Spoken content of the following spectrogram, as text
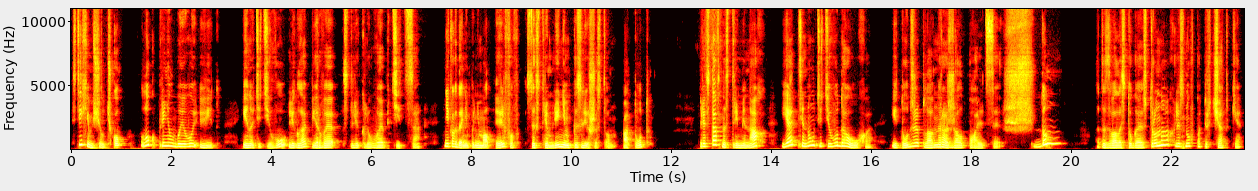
С тихим щелчком лук принял боевой вид, и на тетиву легла первая столеклювая птица. Никогда не понимал эльфов с их стремлением к излишествам, а тут... Привстав на стременах, я оттянул тетиву до уха и тут же плавно разжал пальцы. «Шдун!» – отозвалась тугая струна, хлестнув по перчатке.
